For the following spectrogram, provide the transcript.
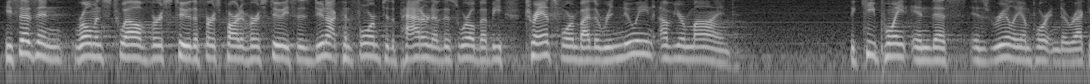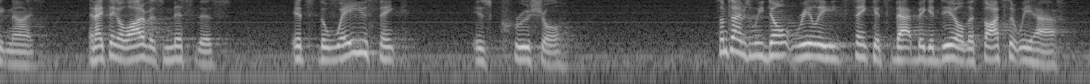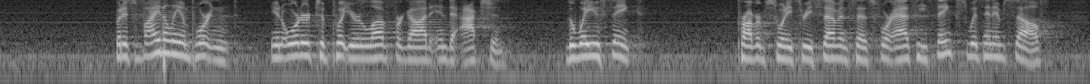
He says in Romans 12, verse 2, the first part of verse 2, he says, Do not conform to the pattern of this world, but be transformed by the renewing of your mind. The key point in this is really important to recognize. And I think a lot of us miss this. It's the way you think is crucial. Sometimes we don't really think it's that big a deal, the thoughts that we have. But it's vitally important in order to put your love for God into action. The way you think. Proverbs 23 7 says, For as he thinks within himself,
